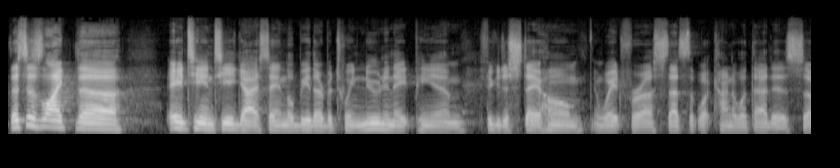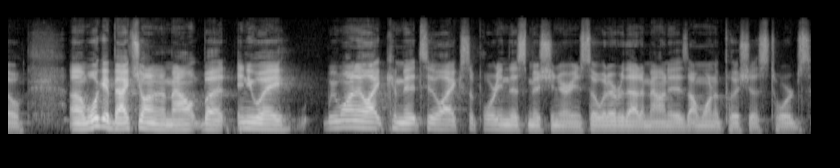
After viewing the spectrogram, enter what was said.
this is like the AT&T guy saying they'll be there between noon and 8 p.m. If you could just stay home and wait for us, that's what kind of what that is. So um, we'll get back to you on an amount, but anyway, we want to like commit to like supporting this missionary. and So whatever that amount is, I want to push us towards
